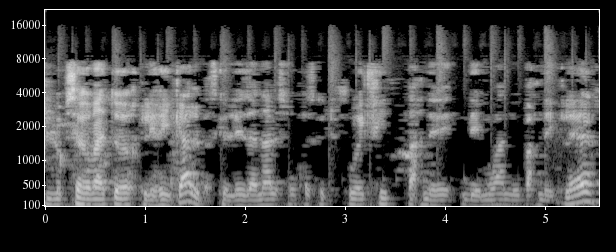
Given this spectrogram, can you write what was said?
l'observateur clérical, parce que les annales sont presque toujours écrites par des, moines ou par des clercs,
